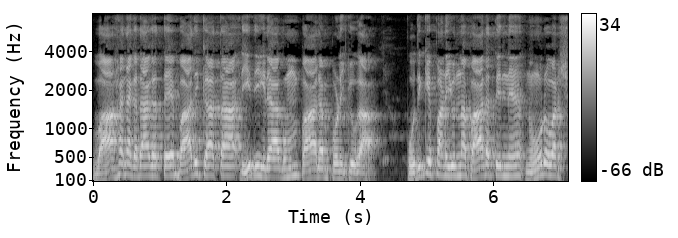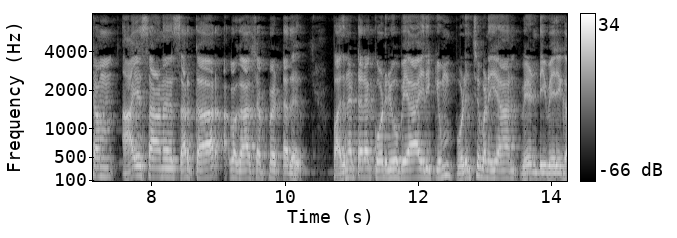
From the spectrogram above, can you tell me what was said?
വാഹന ഗതാഗത്തെ ബാധിക്കാത്ത രീതിയിലാകും പാലം പൊളിക്കുക. പുതുക്കി പണിയുന്ന പാലത്തിന് നൂറ് വർഷം ആയുസാണ് സർക്കാർ അവകാശപ്പെട്ടത്. പതിനെട്ടര കോടി രൂപയായിരിക്കും പൊളിച്ചു പണിയാൻ വേണ്ടി വരിക.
